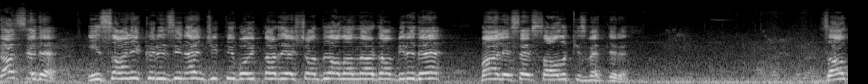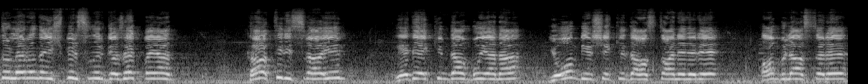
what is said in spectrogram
Gazze'de insani krizin en ciddi boyutlarda yaşandığı alanlardan biri de maalesef sağlık hizmetleri. Saldırılarında hiçbir sınır gözetmeyen katil İsrail 7 Ekim'den bu yana yoğun bir şekilde hastaneleri, ambulansları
